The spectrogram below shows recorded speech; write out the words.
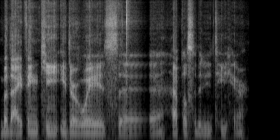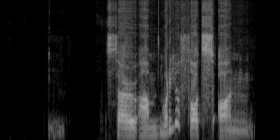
but I think e- either way is uh, a possibility here. So, um, what are your thoughts on?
